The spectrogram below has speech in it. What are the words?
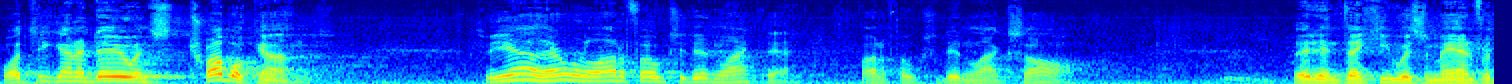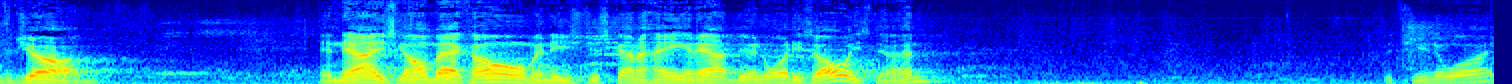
What's he going to do when trouble comes? So, yeah, there were a lot of folks who didn't like that. A lot of folks who didn't like Saul. They didn't think he was the man for the job. And now he's gone back home and he's just kind of hanging out doing what he's always done. But you know what?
